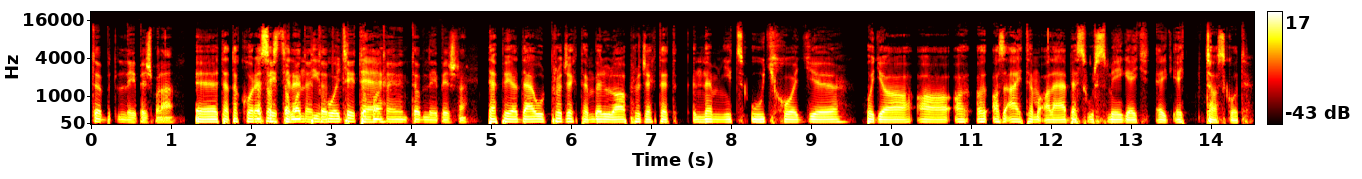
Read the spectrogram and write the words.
több lépésből áll. Ö, Tehát akkor ez azt jelenti, több, hogy te, több lépésre. te például projekten belül a projektet nem nyitsz úgy, hogy, hogy a, a, a, az item alá beszúrsz még egy, egy, egy taskot.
